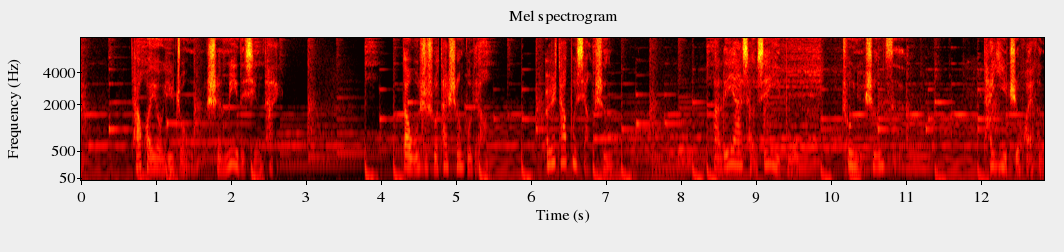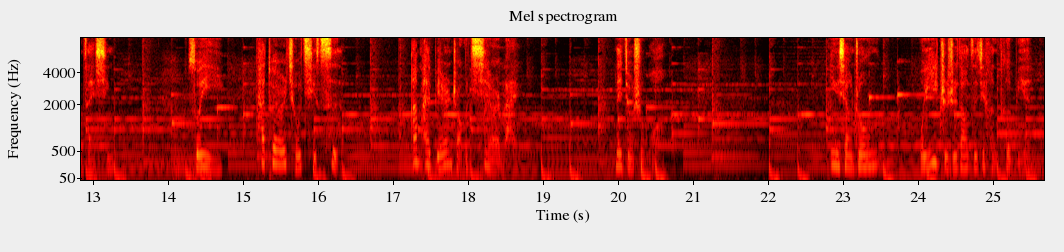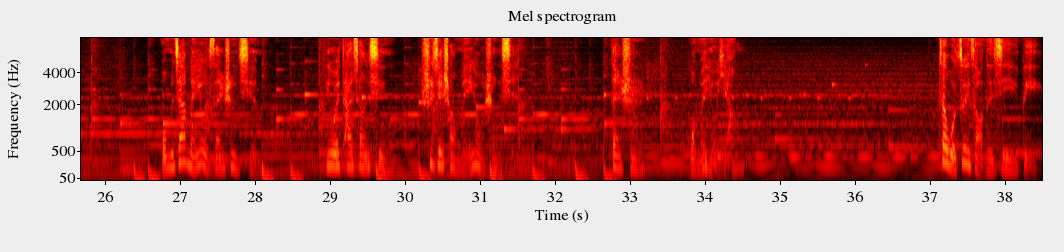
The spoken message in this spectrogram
他怀有一种神秘的心态。 倒不是说他生不了，而是他不想生。玛利亚想先一步处女生子，他一直怀恨在心，所以他退而求其次，安排别人找个妻儿来，那就是我。印象中，我一直知道自己很特别。我们家没有三圣贤，因为他相信世界上没有圣贤，但是。我们有羊，在我最早的记忆里，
